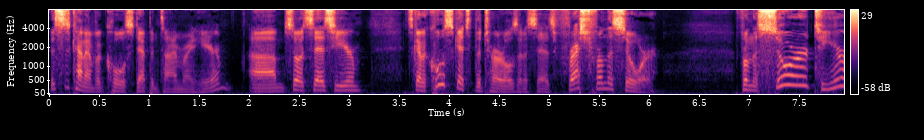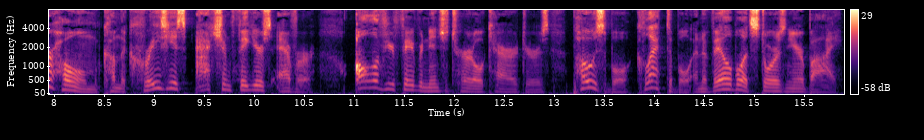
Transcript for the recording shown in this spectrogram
This is kind of a cool step in time right here. Um, so it says here, it's got a cool sketch of the turtles, and it says, Fresh from the sewer. From the sewer to your home come the craziest action figures ever. All of your favorite Ninja Turtle characters, posable, collectible, and available at stores nearby.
